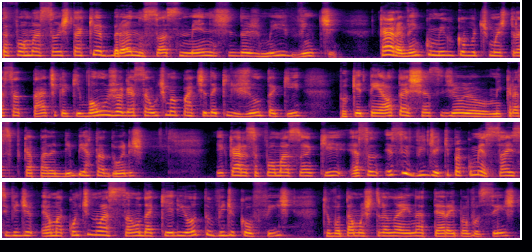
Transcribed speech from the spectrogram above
Essa formação está quebrando Sauce Menes de 2020. Cara, vem comigo que eu vou te mostrar essa tática aqui. Vamos jogar essa última partida aqui junto aqui, porque tem alta chance de eu me classificar para Libertadores. E cara, essa formação aqui, essa, esse vídeo aqui para começar, esse vídeo é uma continuação daquele outro vídeo que eu fiz, que eu vou estar tá mostrando aí na tela aí para vocês.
